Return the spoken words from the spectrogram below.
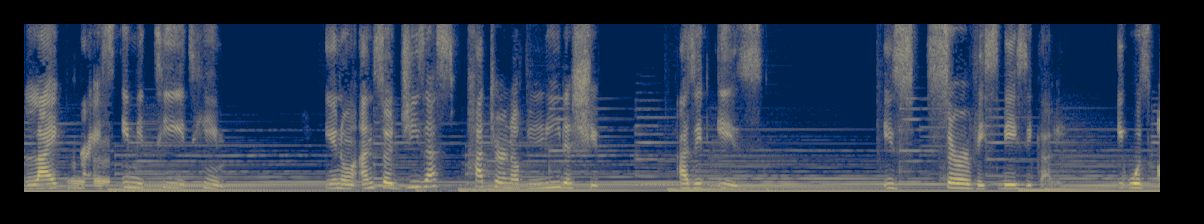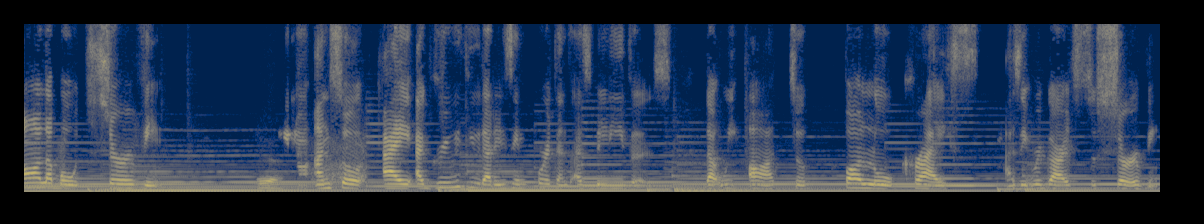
Like Christ, imitate him. You know, and so Jesus' pattern of leadership as it is is service basically it was all about serving Yeah. you know and so i agree with you that it is important as believers that we are to follow christ as it regards to serving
